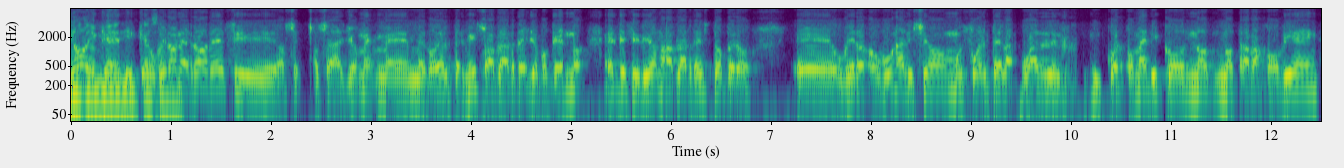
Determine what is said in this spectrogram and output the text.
No, y que, y que hubieron errores y, o se- o sea, yo me, me- me doy el permiso a hablar de ello porque él, no, él decidió no hablar de esto, pero eh, hubieron, hubo una lesión muy fuerte la cual el cuerpo médico no, no trabajó bien,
